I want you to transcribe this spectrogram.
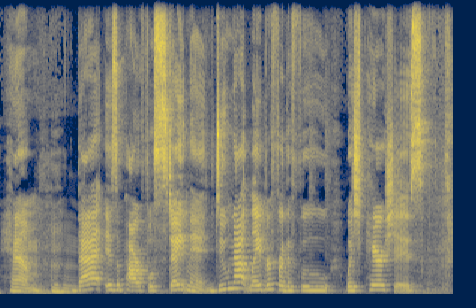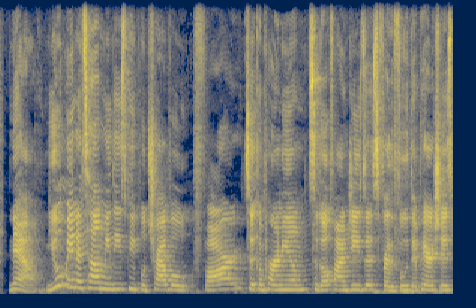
him. Mm-hmm. That is a powerful statement. Do not labor for the food which perishes. Now, you mean to tell me these people traveled far to Capernaum to go find Jesus for the food that perishes,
